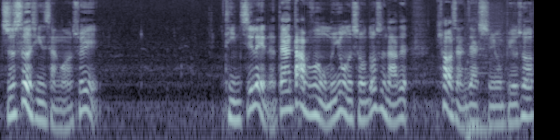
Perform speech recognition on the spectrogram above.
直射型闪光，所以挺鸡肋的。但是大部分我们用的时候都是拿着跳闪在使用，比如说。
